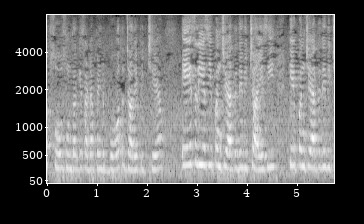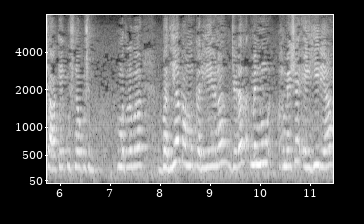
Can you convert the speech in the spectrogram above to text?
ਅਫਸੋਸ ਹੁੰਦਾ ਕਿ ਸਾਡਾ ਪਿੰਡ ਬਹੁਤ ਜ਼ਿਆਦਾ ਪਿੱਛੇ ਆ। ਇਸ ਲਈ ਅਸੀਂ ਪੰਚਾਇਤ ਦੇ ਵਿੱਚ ਆਏ ਸੀ ਕਿ ਪੰਚਾਇਤ ਦੇ ਵਿੱਚ ਆ ਕੇ ਕੁਛ ਨਾ ਕੁਛ ਮਤਲਬ ਵਧੀਆ ਕੰਮ ਕਰੀਏ, ਹਨਾ? ਜਿਹੜਾ ਮੈਨੂੰ ਹਮੇਸ਼ਾ ਇਹੀ ਰਿਹਾ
